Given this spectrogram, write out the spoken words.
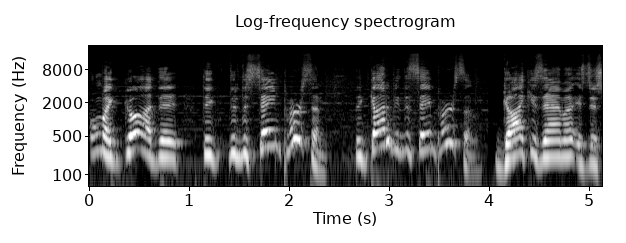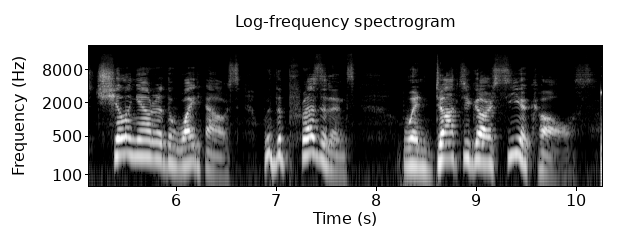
oh my god, they, they, they're the same person. They gotta be the same person. Guy Kazama is just chilling out at the White House with the president when Dr. Garcia calls.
